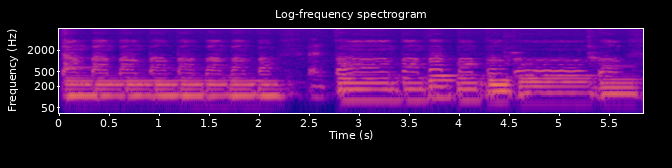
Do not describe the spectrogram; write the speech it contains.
dum bum bum bum bum bum bum bum. Then bum bum bum bum bum bum bum.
